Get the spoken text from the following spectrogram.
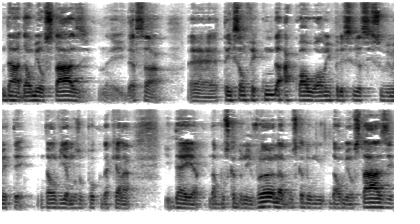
da, da homeostase né? e dessa é, tensão fecunda a qual o homem precisa se submeter então víamos um pouco daquela ideia da busca do nirvana, a busca do, da homeostase,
